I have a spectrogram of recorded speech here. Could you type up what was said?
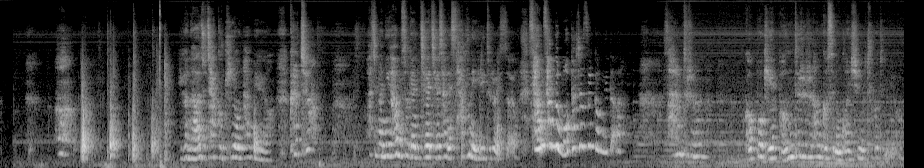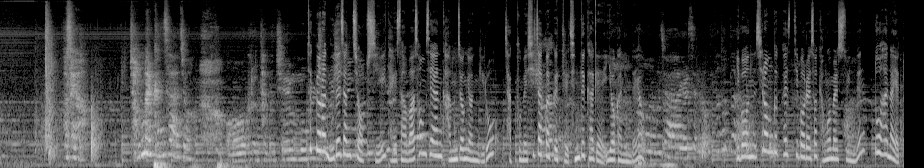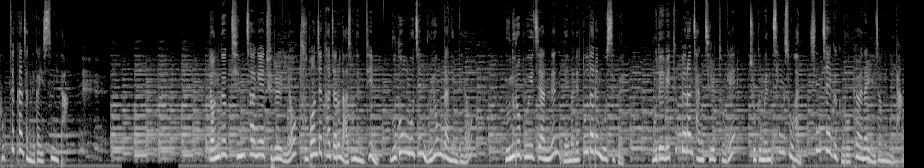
이건 아주 작고 귀여운 함이에요. 그렇죠? 하지만 이 함 속엔 제 재산의 4분의 1이 들어있어요. 상상도 못 하셨을 겁니다. 사람들은 겉보기에 번드르르한 것에는 관심을 두거든요. 보세요. 정말 근사하죠? 어, 그렇다고 제 특별한 무대 장치 없이 대사와 섬세한 감정 연기로 작품의 시작과 끝을 진득하게 이어가는데요. 어, 자, 열쇠를 어디다 뒀더라? 이번 실험극 페스티벌에서 경험할 수 있는 또 하나의 독특한 장르가 있습니다. 연극 진창의 뒤를 이어 두 번째 타자로 나서는 팀 무궁무진 무용단인데요. 눈으로 보이지 않는 내면의 또 다른 모습을 무대 위 특별한 장치를 통해 조금은 생소한 신체극으로 표현할 예정입니다.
